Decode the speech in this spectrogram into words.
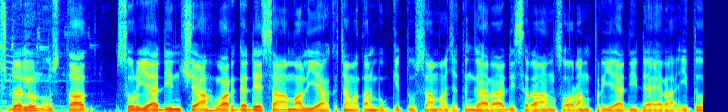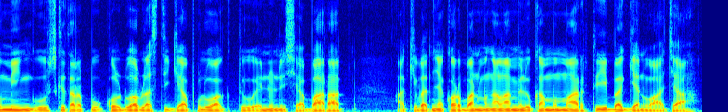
Sudarlun Ustadz Suryadin Syah, warga desa Amalia, Kecamatan Bukit Tusam, Aceh Tenggara, diserang seorang pria di daerah itu minggu sekitar pukul 12.30 waktu Indonesia Barat. Akibatnya korban mengalami luka memar di bagian wajah.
